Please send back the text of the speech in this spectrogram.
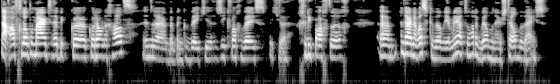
Nou, afgelopen maart heb ik corona gehad. En daar ben ik een weekje ziek van geweest. Een beetje griepachtig. Um, en daarna was ik er wel weer. Maar ja, toen had ik wel mijn herstelbewijs.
